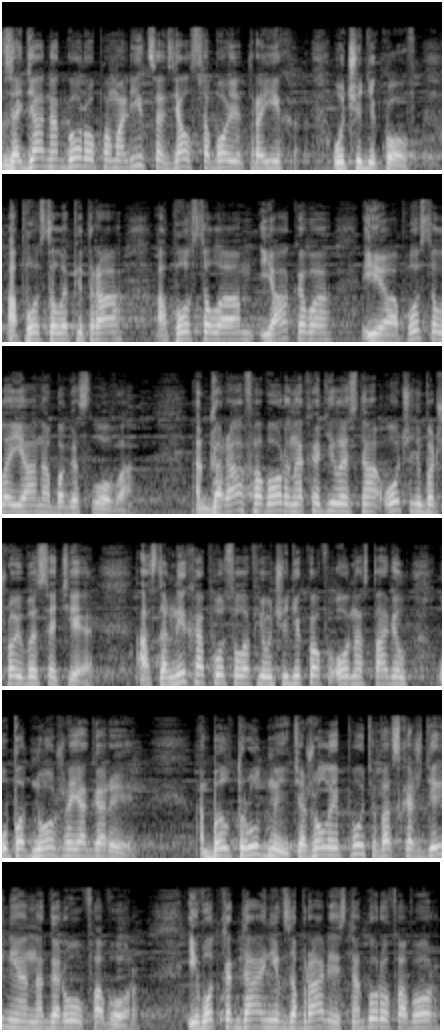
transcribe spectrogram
взойдя на гору помолиться, взял с собой троих учеников – апостола Петра, апостола Иакова и апостола Иоанна Богослова – Гора Фавор находилась на очень большой высоте. Остальных апостолов и учеников он оставил у подножия горы. Был трудный, тяжелый путь восхождения на гору Фавор. И вот когда они взобрались на гору Фавор,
